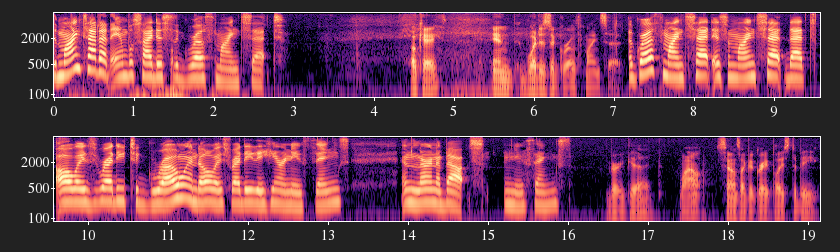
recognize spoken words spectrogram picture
The mindset at Ambleside is the growth mindset. Okay. And what is a growth mindset? A growth mindset is a mindset that's always ready to grow and always ready to hear new things and learn about new things. Very good. Wow. Sounds like a great place to be.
